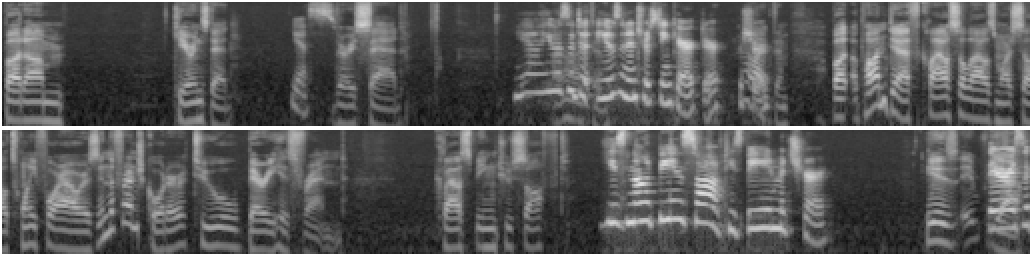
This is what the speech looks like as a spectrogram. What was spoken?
But um, Kieran's dead. Yes. Very sad. Yeah, he was a he was an interesting character for I sure. liked him. But upon death, Klaus allows Marcel 24 hours in the French Quarter to bury his friend. Klaus being too soft. He's not being soft. He's being mature. He is. It, There yeah, is a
